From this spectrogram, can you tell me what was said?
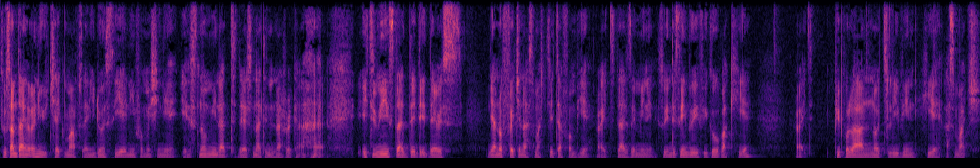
So sometimes when you check maps and you don't see any information here, it's not mean that there's nothing in Africa. it means that they, there's they are not fetching as much data from here, right? That's the meaning. So in the same way, if you go back here, right, people are not living here as much,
